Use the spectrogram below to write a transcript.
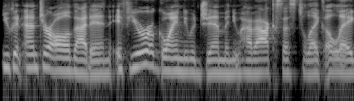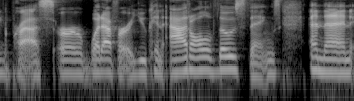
You can enter all of that in. If you're going to a gym and you have access to like a leg press or whatever, you can add all of those things. And then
